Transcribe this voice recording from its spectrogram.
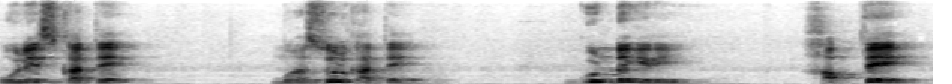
पोलीस खाते महसूल खाते गुंडगिरी हप्ते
